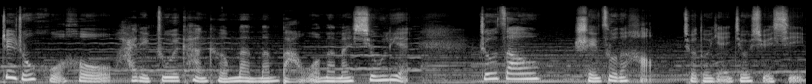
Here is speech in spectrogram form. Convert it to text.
这种火候还得诸位看客慢慢把握，慢慢修炼。周遭谁做得好，就多研究学习。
